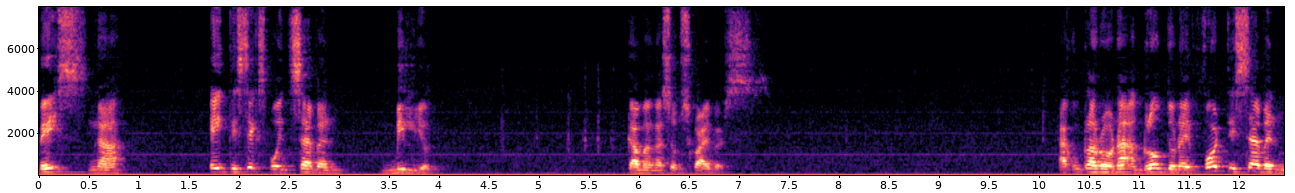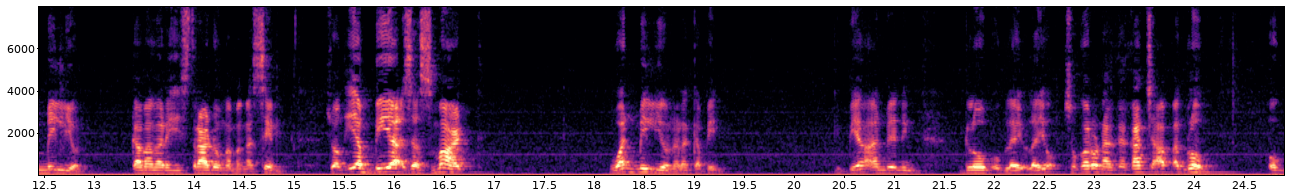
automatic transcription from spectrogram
base nga 86.7 million ka mga subscribers. Akong klaro na, ang Globe doon ay 47 million ka mga rehistrado nga mga SIM. So ang iyang biya sa Smart, 1 million na lang kapin. Gipiyaan ba ning Globe og layo-layo. So karon nakaka-catch up ang Globe og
